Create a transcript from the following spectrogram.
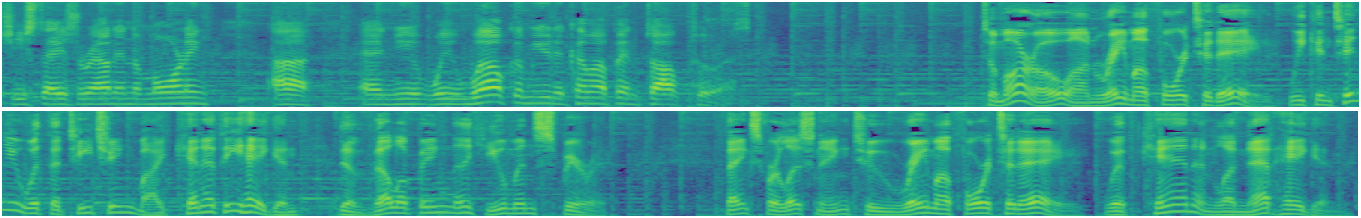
She stays around in the morning, uh, and you, we welcome you to come up and talk to us. Tomorrow on Rhema for Today, we continue with the teaching by Kenneth E. Hagin, Developing the Human Spirit. Thanks for listening to Rhema for Today with Ken and Lynette Hagin.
